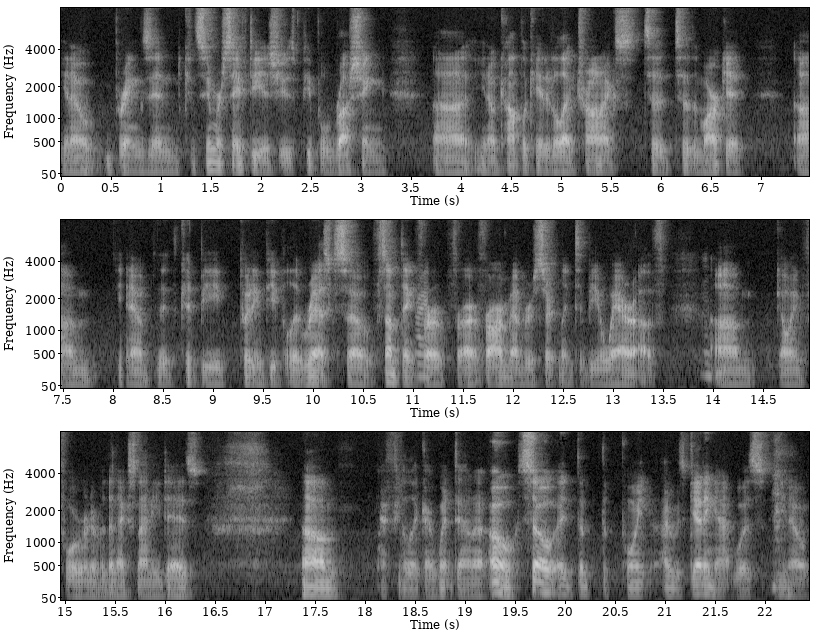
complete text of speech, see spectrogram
you know, brings in consumer safety issues. People rushing, uh, you know, complicated electronics to to the market. Um, you know, that could be putting people at risk. So something for for our, for our members certainly to be aware of um, going forward over the next 90 days. Um, I feel like I went down a oh so uh, the the point I was getting at was you know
